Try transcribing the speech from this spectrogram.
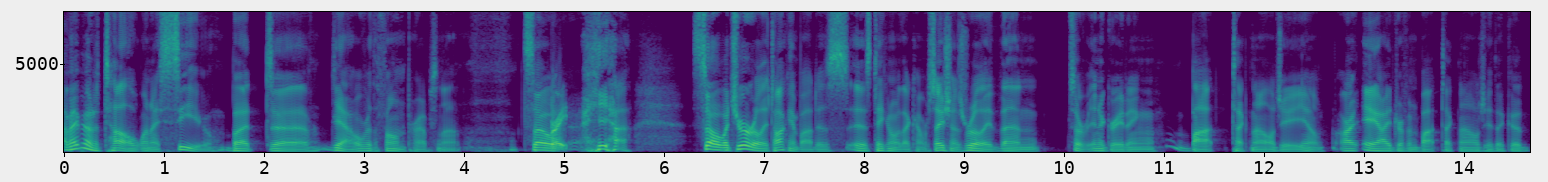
I might be able to tell when I see you, but uh, yeah, over the phone perhaps not. So right. yeah. So what you're really talking about is is taking over that conversation is really then sort of integrating bot technology, you know, our AI driven bot technology that could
